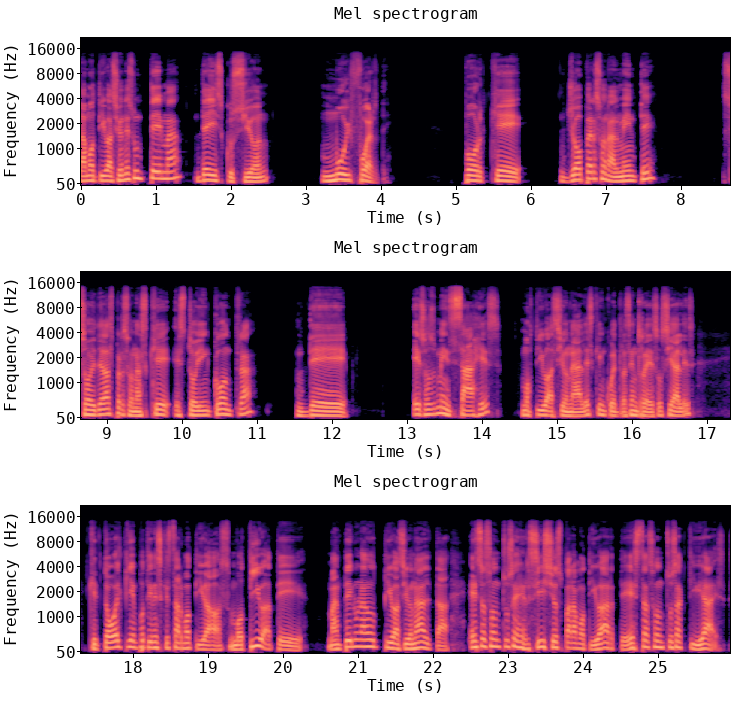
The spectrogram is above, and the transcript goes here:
La motivación es un tema de discusión muy fuerte, porque yo personalmente soy de las personas que estoy en contra de esos mensajes motivacionales que encuentras en redes sociales, que todo el tiempo tienes que estar motivados. Motívate, mantén una motivación alta. Estos son tus ejercicios para motivarte. Estas son tus actividades.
